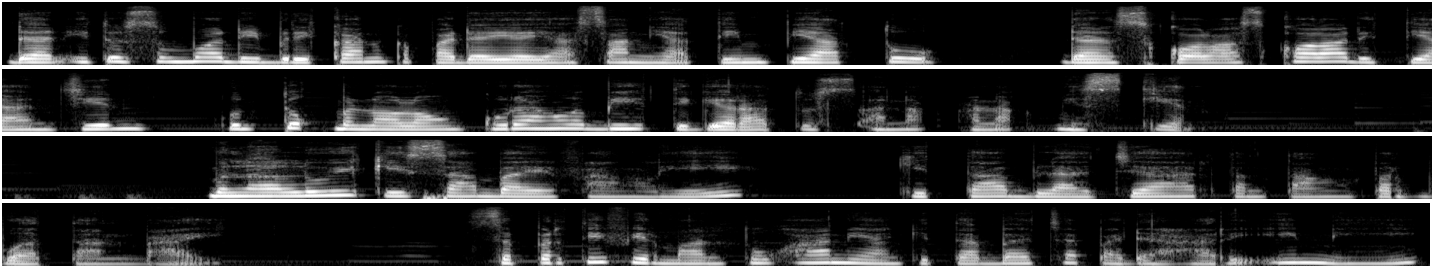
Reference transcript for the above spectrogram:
dan itu semua diberikan kepada yayasan yatim piatu dan sekolah-sekolah di Tianjin untuk menolong kurang lebih 300 anak-anak miskin. Melalui kisah Bai Fangli, kita belajar tentang perbuatan baik. Seperti firman Tuhan yang kita baca pada hari ini,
